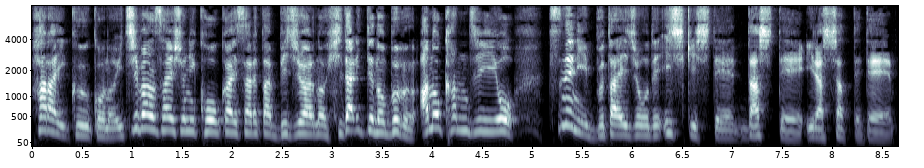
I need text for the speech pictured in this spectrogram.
原井空港の一番最初に公開されたビジュアルの左手の部分、あの感じを常に舞台上で意識して出していらっしゃってて、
